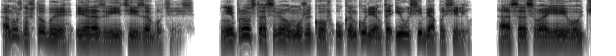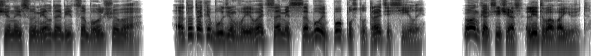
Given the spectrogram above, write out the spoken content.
а нужно, чтобы и о развитии заботились. Не просто свел мужиков у конкурента и у себя поселил, а со своей вотчиной сумел добиться большего. А то так и будем воевать сами с собой, попусту тратя силы. Он как сейчас Литва воюет.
